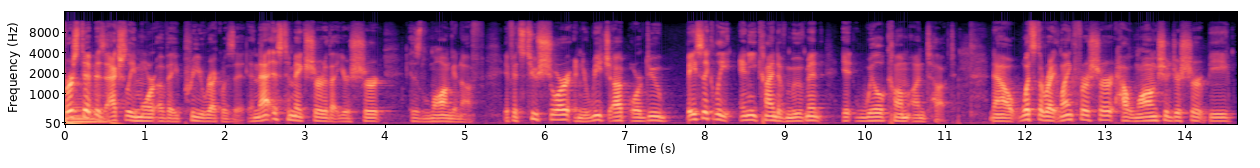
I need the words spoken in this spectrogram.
First tip is actually more of a prerequisite, and that is to make sure that your shirt is long enough. If it's too short and you reach up or do basically any kind of movement, it will come untucked. Now, what's the right length for a shirt? How long should your shirt be?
